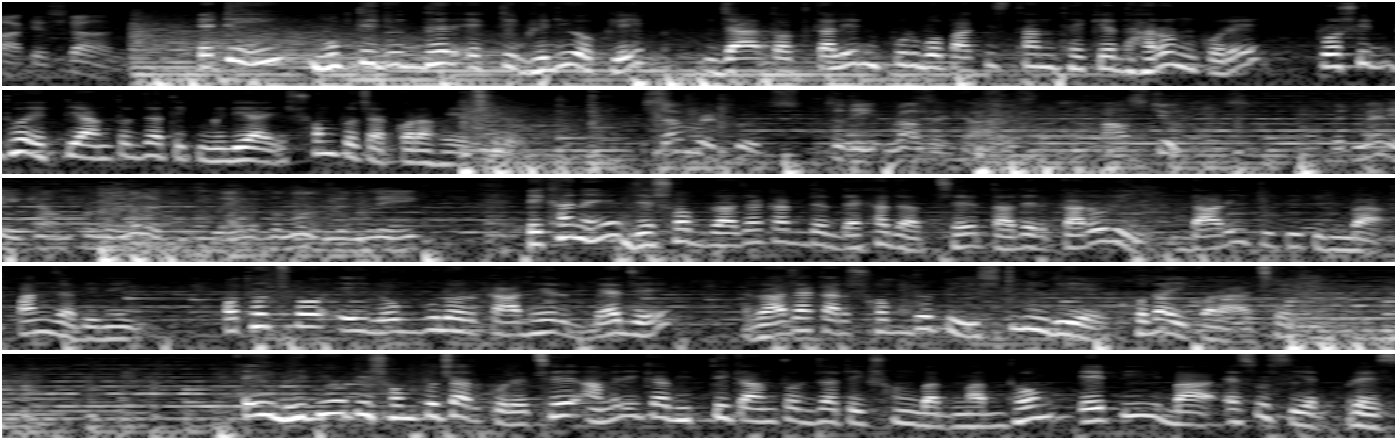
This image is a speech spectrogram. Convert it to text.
Pakistan. এটি মুক্তিযুদ্ধের একটি ভিডিও ক্লিপ যা তৎকালীন পূর্ব পাকিস্তান থেকে ধারণ করে প্রসিদ্ধ একটি আন্তর্জাতিক মিডিয়ায় সম্প্রচার করা হয়েছিল। Some recruits to the Razakars are students, but many come from the militant wing of the Muslim League. এখানে যেসব রাজাকারদের দেখা যাচ্ছে তাদের কারোরই দাড়ি টুপি কিংবা পাঞ্জাবি নেই। অথচ এই লোকগুলোর কাঁধের ব্যাজে রাজাকার শব্দটি স্টিল দিয়ে খোদাই করা আছে। এই ভিডিওটি সম্প্রচার করেছে আমেরিকা ভিত্তিক আন্তর্জাতিক সংবাদ মাধ্যম এপি বা অ্যাসোসিয়েট প্রেস।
